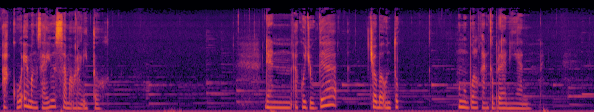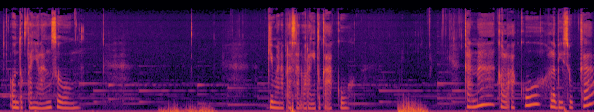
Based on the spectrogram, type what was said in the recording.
aku emang serius sama orang itu. Dan aku juga coba untuk mengumpulkan keberanian untuk tanya langsung. Gimana perasaan orang itu ke aku? Karena kalau aku lebih suka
